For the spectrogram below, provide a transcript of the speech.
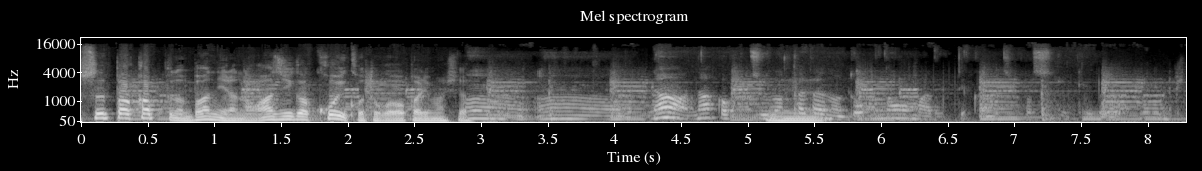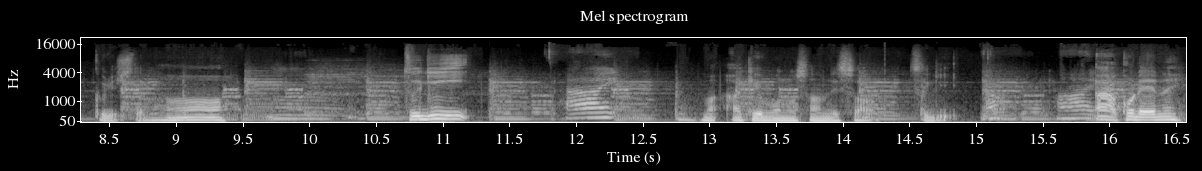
スーパーカップのバニラの味が濃いことが分かりました。うんうん。なあ、なんか普通のただのドノーマルって感じがするけど。びっくりしたなうん。次。はい。まあ、あけぼのさんでさ、次。あ、はい。あ、これね。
